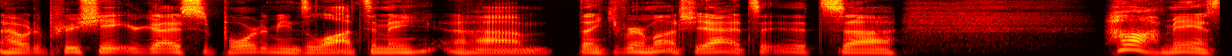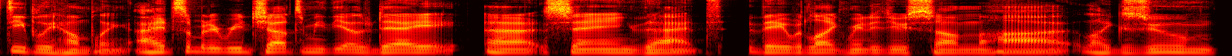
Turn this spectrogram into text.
I would appreciate your guys' support. It means a lot to me. Um, thank you very much. Yeah, it's it's uh, oh man, it's deeply humbling. I had somebody reach out to me the other day uh, saying that they would like me to do some uh, like Zoom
